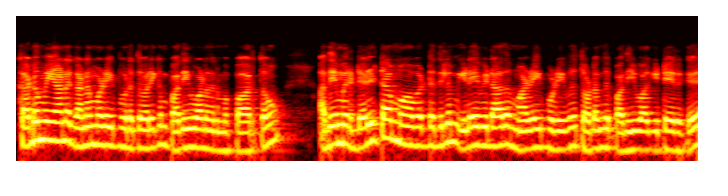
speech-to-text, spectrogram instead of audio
கடுமையான கனமழை பொறுத்த வரைக்கும் பதிவானது நம்ம பார்த்தோம். அதே மாதிரி டெல்டா மாவட்டத்திலும் இடைவிடாத மழை பொழிவு தொடர்ந்து பதிவாகிட்டே இருக்கு.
